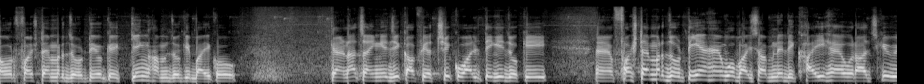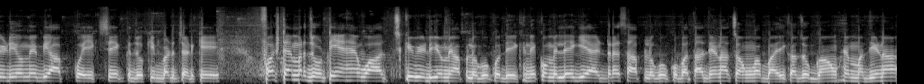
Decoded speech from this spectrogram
और फ़र्स्ट टाइमर जोटियों के किंग हम जो कि बाई को कहना चाहेंगे जी काफ़ी अच्छी क्वालिटी की जो कि फ़र्स्ट टाइमर जोटियाँ हैं वो भाई साहब ने दिखाई है और आज की वीडियो में भी आपको एक से एक जो कि बढ़ चढ़ के फ़र्स्ट टाइमर जोटियाँ हैं वो आज की वीडियो में आप लोगों को देखने को मिलेगी। एड्रेस आप लोगों को बता देना चाहूँगा। भाई का जो गाँव है मदीना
